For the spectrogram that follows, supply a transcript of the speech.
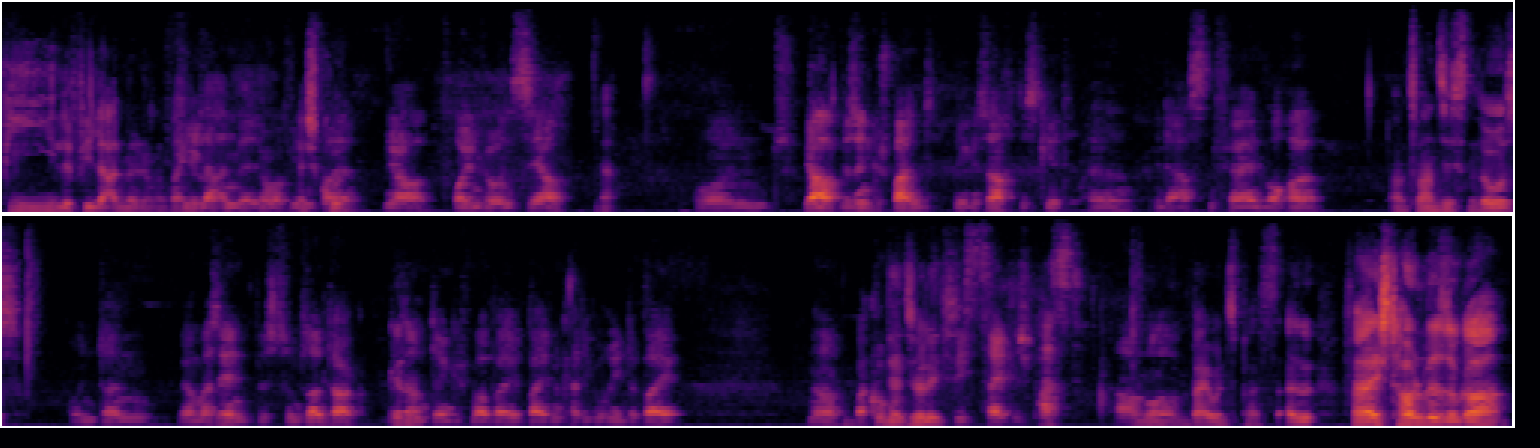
viele, viele Anmeldungen viele reingekommen. Anmeldungen auf jeden Echt Fall. cool. Ja, freuen wir uns sehr. Ja. Und ja, wir sind gespannt. Wie gesagt, es geht äh, in der ersten Ferienwoche Am 20. los. und dann werden wir sehen, bis zum Sonntag. Wir Genau. sind, denke ich mal, bei beiden Kategorien dabei. Na, mal gucken, Natürlich. wie es zeitlich passt. Aber bei uns passt. Also vielleicht hauen wir sogar.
